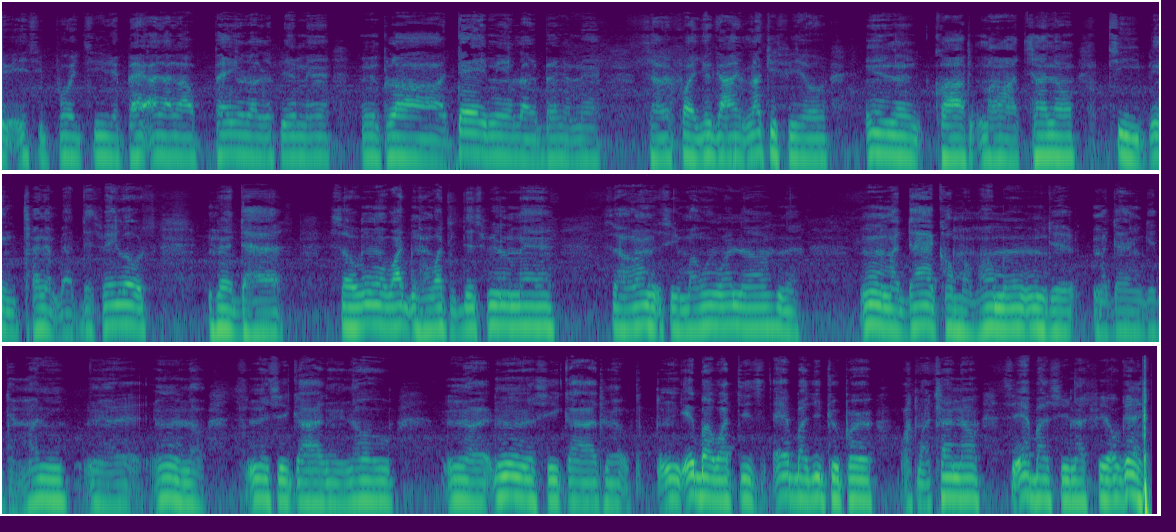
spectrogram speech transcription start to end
It's your boy T, the back. I got a lot of the film, man. And blah, day, man, a lot of banger, man. So for you guys, lucky feel in the club, my channel, T, being turn about this videos, and that. So we're gonna watch, watch this video, man. So I'm gonna see my one right now. And my dad called my mama and get my dad and get the money. Yeah, you know. Let's see, guys, you know. You you see guys, you everybody watch this, everybody YouTuber watch my channel, see everybody see that video, okay?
